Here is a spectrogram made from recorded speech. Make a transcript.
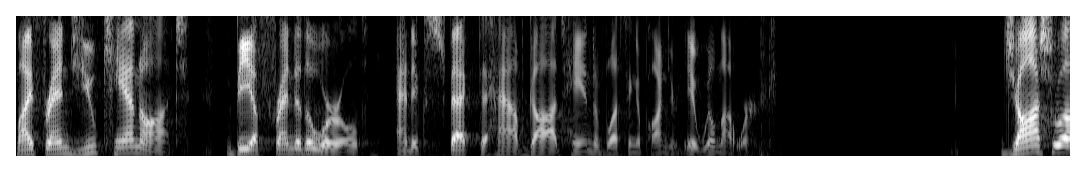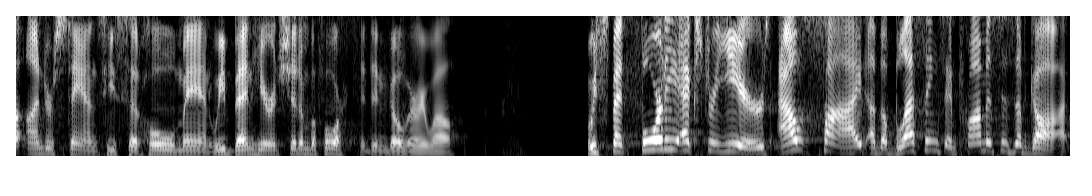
My friend, you cannot be a friend of the world and expect to have God's hand of blessing upon you. It will not work. Joshua understands. He said, Oh man, we've been here in Shittim before. It didn't go very well. We spent 40 extra years outside of the blessings and promises of God.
